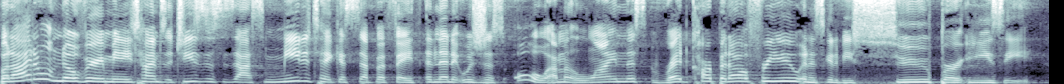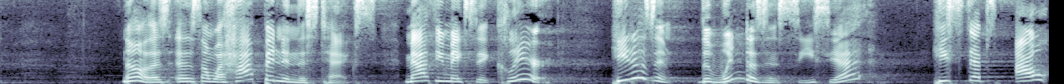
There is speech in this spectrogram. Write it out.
but I don't know very many times that Jesus has asked me to take a step of faith and then it was just, oh, I'm going to line this red carpet out for you and it's going to be super easy. No, that's, that's not what happened in this text. Matthew makes it clear. He doesn't, the wind doesn't cease yet. He steps out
